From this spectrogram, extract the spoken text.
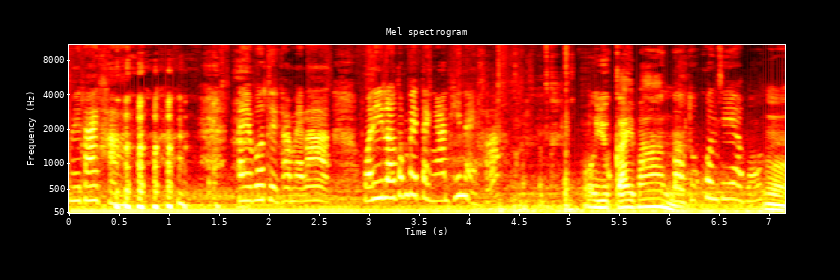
ไม่ได้ค่ะ ไอโบถือคาเมล่าวันนี้เราต้องไปแต่งงานที่ไหนคะโอ้อยู่ใกล้บ้านบอนะกทุกคนสิอะโบอืม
